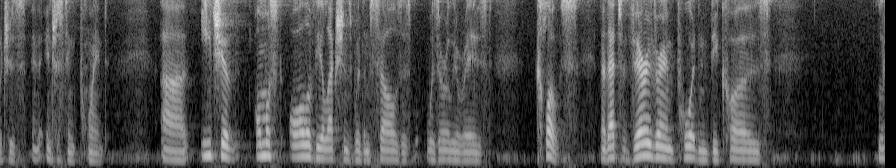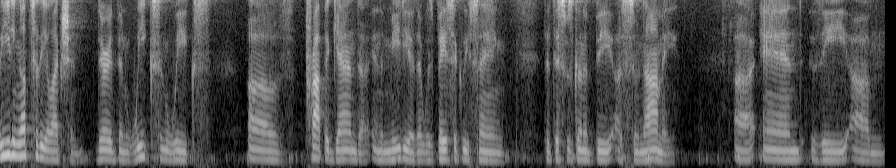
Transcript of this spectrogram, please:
which is an interesting point. Uh, each of, almost all of the elections were themselves, as was earlier raised, close. Now that's very, very important because leading up to the election, there had been weeks and weeks of propaganda in the media that was basically saying that this was going to be a tsunami, uh, and the um,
